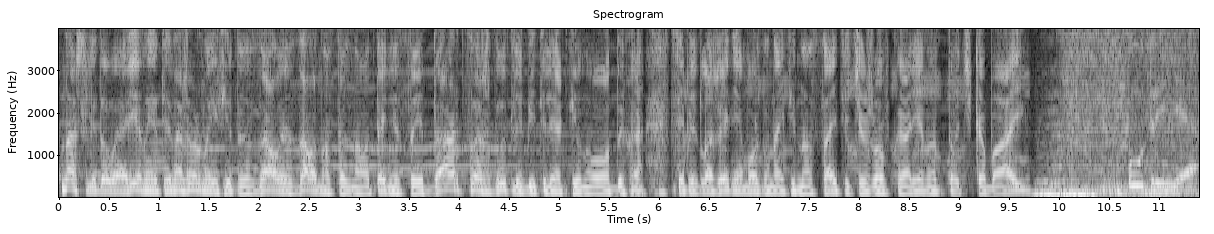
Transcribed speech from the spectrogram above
Наши ледовые арены, тренажерные фитнес-залы, залы настольного тенниса и дартса ждут любителей активного отдыха. Все предложения можно найти на сайте чижовкаарена.бай. Утреннее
